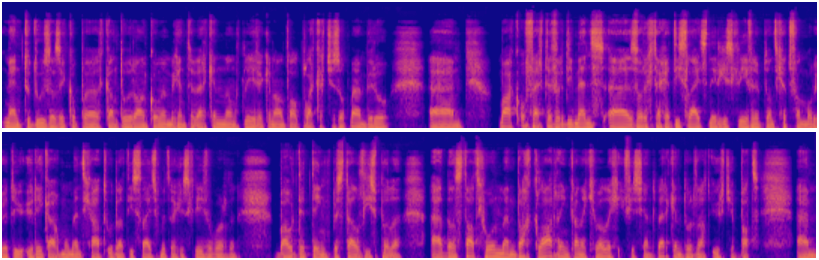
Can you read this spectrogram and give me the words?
mijn to-do's als ik op eh, het kantoor aankom en begin te werken. Dan kleef ik een aantal plakkertjes op mijn bureau. Maak offerte voor die mens. eh, zorg dat je die slides neergeschreven hebt, want je hebt vanmorgen het Eureka-moment gaat, hoe dat die slides moeten geschreven worden. Bouw dit ding, bestel die spullen. Eh, dan staat gewoon mijn dag klaar en kan ik geweldig efficiënt werken door dat uurtje bad. Ehm,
